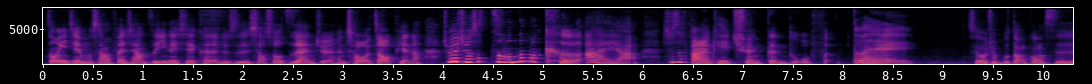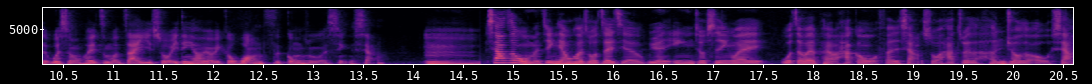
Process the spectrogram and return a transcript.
综艺节目上分享自己那些可能就是小时候自然卷很丑的照片啊，就会觉得说怎么那么可爱呀、啊，就是反而可以圈更多粉。对，所以我就不懂公司为什么会这么在意说一定要有一个王子公主的形象。嗯，像是我们今天会做这一集的原因，就是因为我这位朋友他跟我分享说，他追了很久的偶像，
